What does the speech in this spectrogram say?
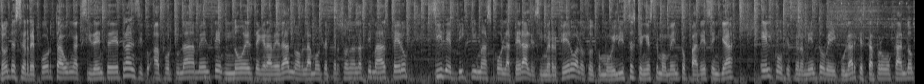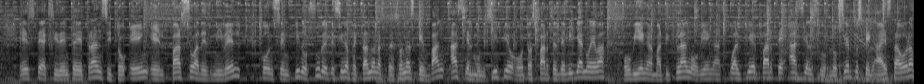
donde se reporta un accidente de tránsito. Afortunadamente no es de gravedad, no hablamos de personas lastimadas, pero sí de víctimas colaterales. Y me refiero a los automovilistas que en este momento padecen ya el congestionamiento vehicular que está provocando este accidente de tránsito en el paso a desnivel con sentido sur, es decir, afectando a las personas que van hacia el municipio, otras partes de Villanueva, o bien a Matitlán, o bien a cualquier parte hacia el sur. Lo cierto es que a esta hora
